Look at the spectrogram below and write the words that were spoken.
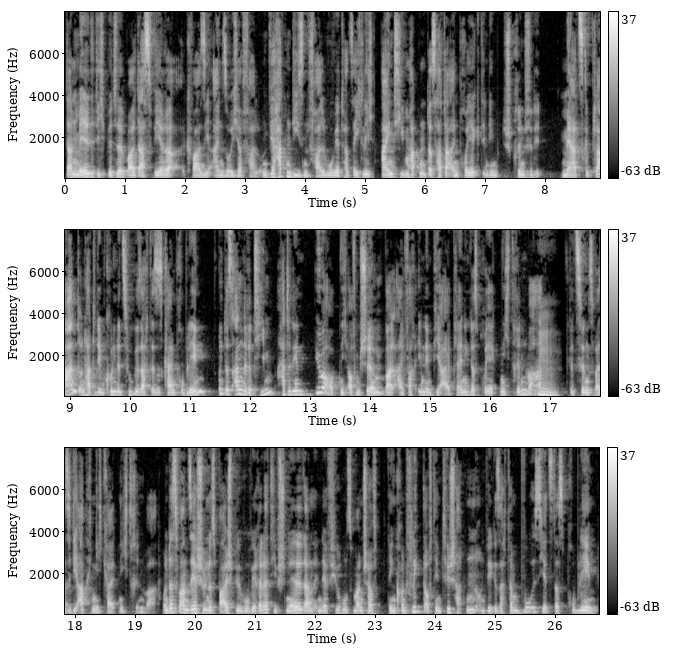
dann melde dich bitte, weil das wäre quasi ein solcher Fall. Und wir hatten diesen Fall, wo wir tatsächlich ein Team hatten, das hatte ein Projekt in dem Sprint für die März geplant und hatte dem Kunde zugesagt, es ist kein Problem. Und das andere Team hatte den überhaupt nicht auf dem Schirm, weil einfach in dem PI-Planning das Projekt nicht drin war, mhm. beziehungsweise die Abhängigkeit nicht drin war. Und das war ein sehr schönes Beispiel, wo wir relativ schnell dann in der Führungsmannschaft den Konflikt auf dem Tisch hatten und wir gesagt haben, wo ist jetzt das Problem?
